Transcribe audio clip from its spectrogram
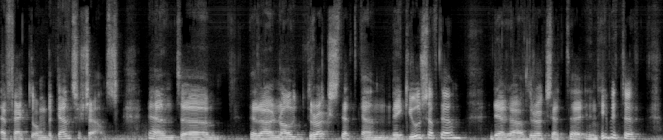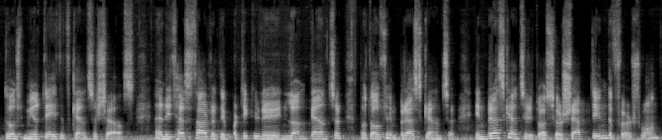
effect on the cancer cells, and um, there are now drugs that can make use of them. There are drugs that uh, inhibit uh, those mutated cancer cells. And it has started in particularly in lung cancer, but also in breast cancer. In breast cancer, it was Herceptin, the first one.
